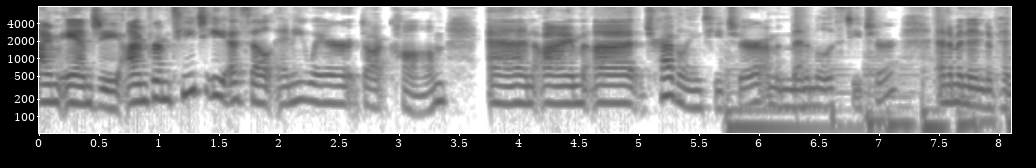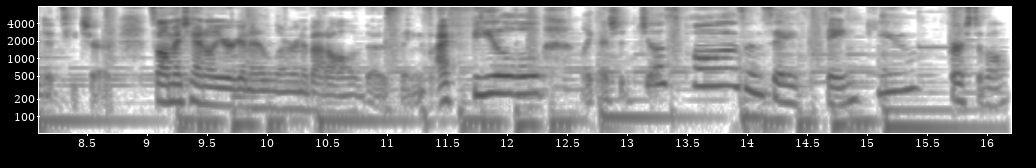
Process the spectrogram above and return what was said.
I'm Angie. I'm from teacheslanywhere.com and I'm a traveling teacher. I'm a minimalist teacher and I'm an independent teacher. So on my channel, you're gonna learn about all of those things. I feel like I should just pause and say thank you, first of all,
